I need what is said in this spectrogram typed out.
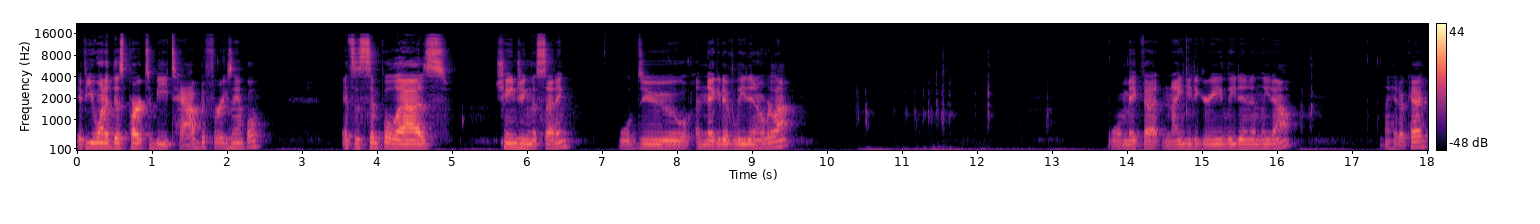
If you wanted this part to be tabbed, for example, it's as simple as changing the setting. We'll do a negative lead in overlap. We'll make that 90 degree lead in and lead out. I hit OK.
